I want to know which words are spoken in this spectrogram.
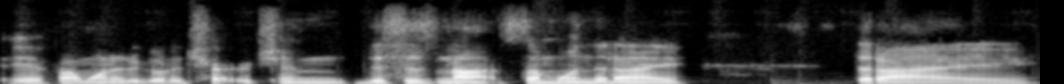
if i wanted to go to church and this is not someone that i that i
